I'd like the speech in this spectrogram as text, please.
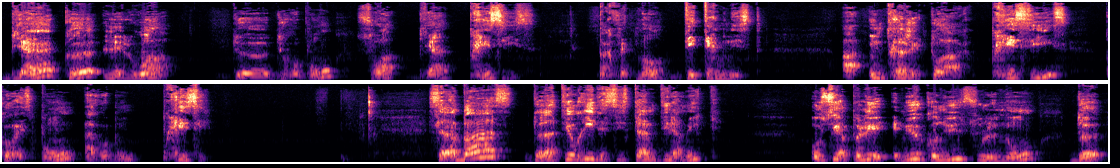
Bien que les lois du rebond soient bien précises, parfaitement déterministes. À une trajectoire précise correspond un rebond précis. C'est la base de la théorie des systèmes dynamiques, aussi appelée et mieux connue sous le nom de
